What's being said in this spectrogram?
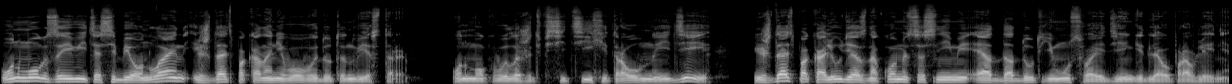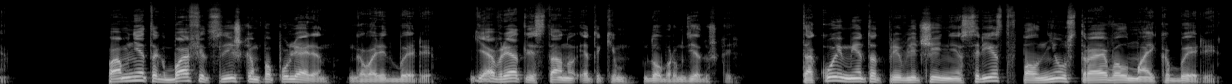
Он мог заявить о себе онлайн и ждать, пока на него выйдут инвесторы. Он мог выложить в сети хитроумные идеи и ждать, пока люди ознакомятся с ними и отдадут ему свои деньги для управления. «По мне так Баффет слишком популярен», — говорит Берри. «Я вряд ли стану этаким добрым дедушкой». Такой метод привлечения средств вполне устраивал Майка Берри —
